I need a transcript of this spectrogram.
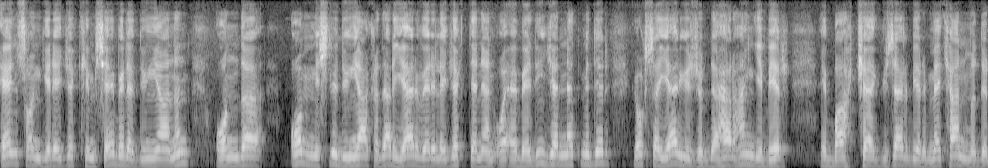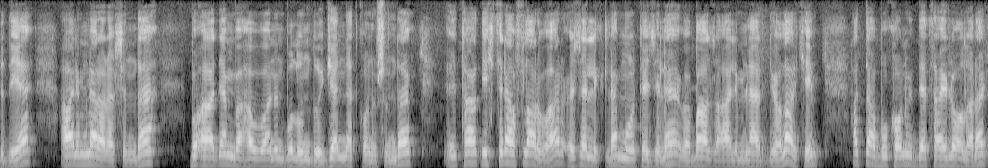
en son girecek kimseye bile dünyanın onda on misli dünya kadar yer verilecek denen o ebedi cennet midir? Yoksa yeryüzünde herhangi bir e, bahçe, güzel bir mekan mıdır diye alimler arasında bu Adem ve Havva'nın bulunduğu cennet konusunda e, ta ihtilaflar var. Özellikle Mutezile ve bazı alimler diyorlar ki hatta bu konu detaylı olarak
